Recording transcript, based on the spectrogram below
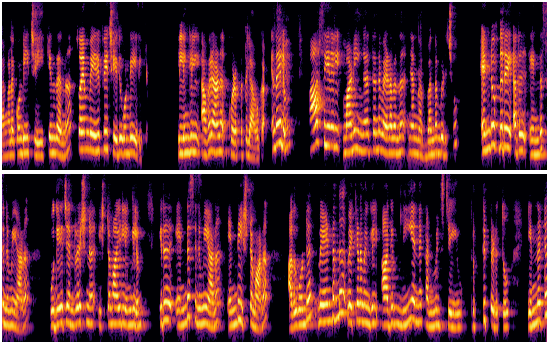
തങ്ങളെ കൊണ്ട് ഈ ചെയ്യിക്കുന്നതെന്ന് സ്വയം വെരിഫൈ ചെയ്തുകൊണ്ടേയിരിക്കും. ഇല്ലെങ്കിൽ അവരാണ് കുഴപ്പത്തിലാവുക. എന്തായാലും ആ സീനിൽ മണി ഇങ്ങനെ തന്നെ വേണമെന്ന് ഞാൻ നിർബന്ധം പിടിച്ചു. എൻഡ് ഓഫ് ദി ഡേ അത് എന്റെ സിനിമയാണ്. പുതിയ ജനറേഷന് ഇഷ്ടമായില്ലെങ്കിലും ഇത് എന്റെ സിനിമയാണ് എന്റെ ഇഷ്ടമാണ്. അതുകൊണ്ട് വേണ്ടെന്ന് വെക്കണമെങ്കിൽ ആദ്യം നീ എന്നെ കൺവിൻസ് ചെയ്യൂ തൃപ്തിപ്പെടുത്തൂ. എന്നിട്ട്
